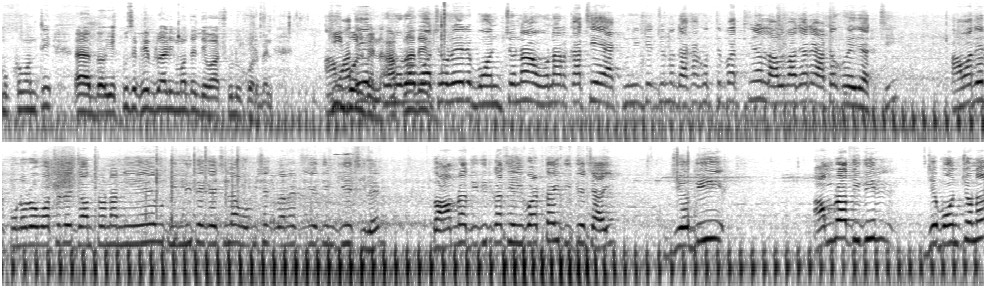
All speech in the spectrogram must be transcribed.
মুখ্যমন্ত্রী একুশে ফেব্রুয়ারির মধ্যে দেওয়া শুরু করবেন। কি বলবেন পনেরো আপনাদের? বছরের বঞ্চনা ওনার কাছে এক মিনিটের জন্য দেখা করতে পারছি না লালবাজারে আটক হয়ে যাচ্ছি। আমাদের পনেরো বছরের যন্ত্রণা নিয়ে দিল্লিতে গেছিলাম অভিষেক ব্যানার্জি যেদিন গিয়েছিলেন তো আমরা দিদির কাছে এই বার্তাই দিতে চাই, যদি আমরা দিদির যে বঞ্চনা,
